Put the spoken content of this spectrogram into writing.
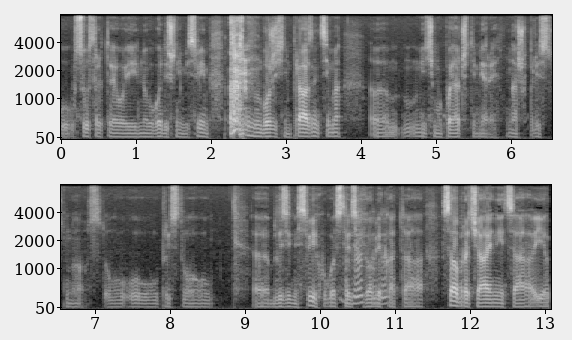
U, u susretu evo, i novogodišnjim i svim božićnim praznicima e, mi ćemo pojačiti mjere našu prisutnost u, u, u prisutstvu blizini svih ugostiteljskih uh -huh, objekata, saobraćajnica, jer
